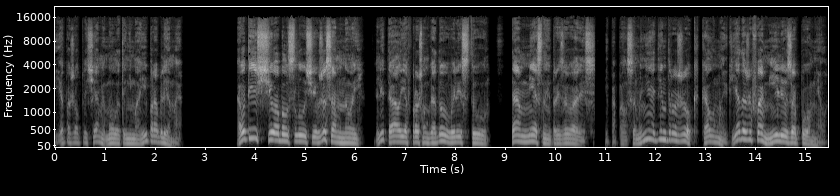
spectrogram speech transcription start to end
Я пожал плечами, мол, это не мои проблемы. А вот еще был случай, уже со мной. Летал я в прошлом году в Элисту. Там местные призывались. И попался мне один дружок, калмык. Я даже фамилию запомнил.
